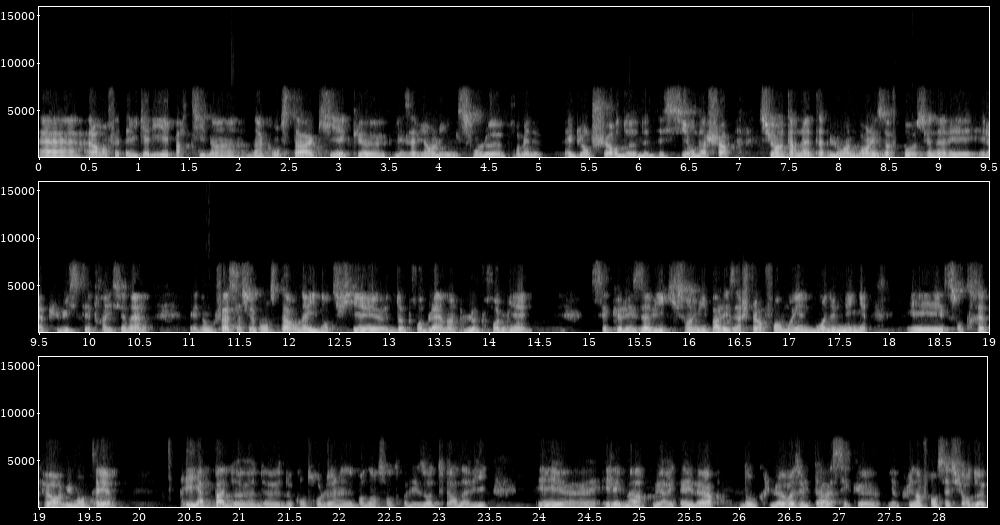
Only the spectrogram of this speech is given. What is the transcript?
Euh, alors en fait, Aviquali est parti d'un constat qui est que les avis en ligne sont le premier déclencheur de, de décision d'achat sur Internet, loin devant les offres promotionnelles et, et, la publicité traditionnelle. Et donc face à ce constat, on a identifié euh, deux problèmes. Le premier, c'est que les avis qui sont émis par les acheteurs font en moyenne moins d'une ligne et sont très peu argumentés et il n'y a pas de, contrôle de l'indépendance entre les auteurs d'avis et, euh, et, les marques ou les retailers. Donc le résultat, c'est qu'il y a plus d'un Français sur deux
